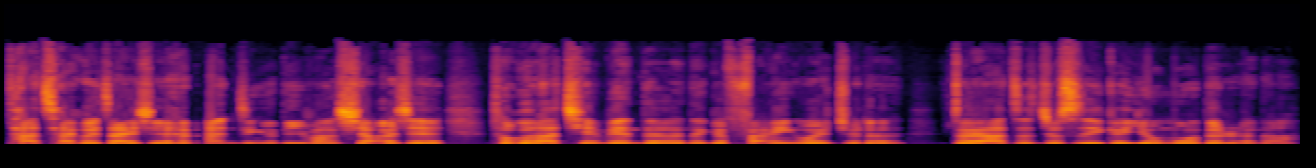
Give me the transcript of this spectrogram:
她才会在一些很安静的地方笑。而且透过她前面的那个反应，我也觉得，对啊，这就是一个幽默的人啊。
